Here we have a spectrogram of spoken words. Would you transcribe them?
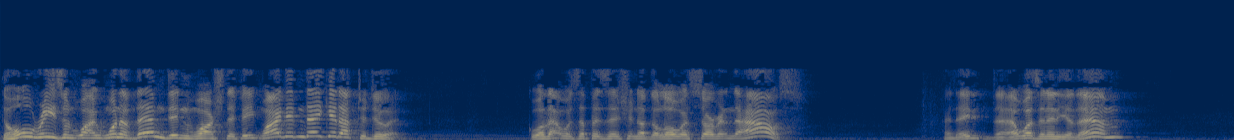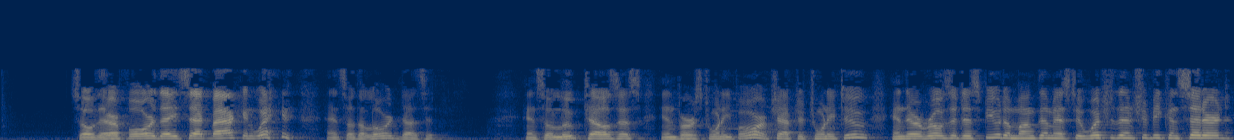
The whole reason why one of them didn't wash their feet, why didn't they get up to do it? Well, that was the position of the lowest servant in the house. And they, that wasn't any of them. So therefore they sat back and waited. And so the Lord does it. And so Luke tells us in verse 24 of chapter 22, and there arose a dispute among them as to which of them should be considered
